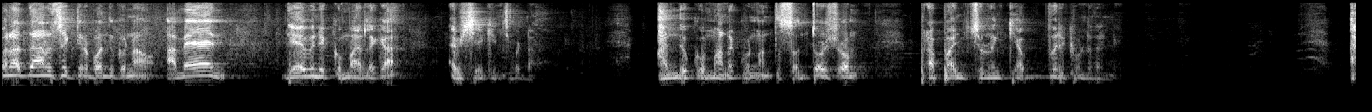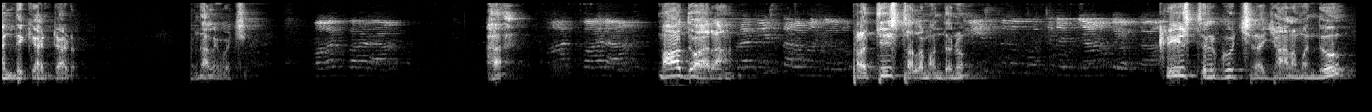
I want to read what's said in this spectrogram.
పునరుద్ధాన శక్తిని పొందుకున్నాం. అమేన్ దేవుని కుమారులుగా అభిషేకించబడ్డాం. అందుకు మనకున్నంత సంతోషం ప్రపంచంలో ఇంకెవ్వరికి ఉండదండి. అందుకే అంటాడు. నాలుగు వచ్చి మా ద్వారా ప్రతి స్థలమందు ప్రతి స్థలమందును క్రీస్తును కూర్చిన జ్ఞానమందు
